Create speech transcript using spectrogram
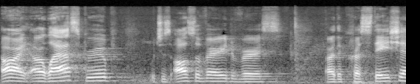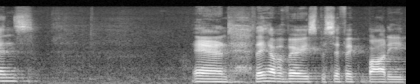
All right, our last group, which is also very diverse, are the crustaceans. And they have a very specific body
